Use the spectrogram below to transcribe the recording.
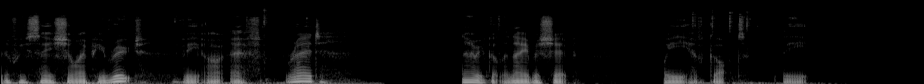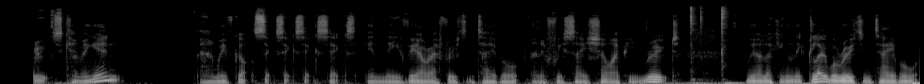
And if we say show IP route, VRF red, now we've got the neighborship. We have got the routes coming in and we've got 6666 in the VRF routing table. And if we say show IP route, we are looking in the global routing table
